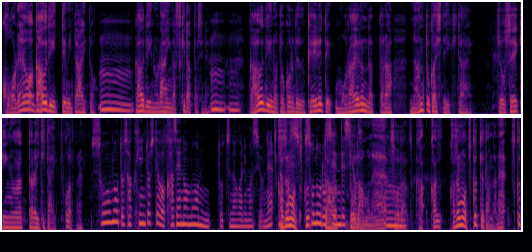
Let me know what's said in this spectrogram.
これはガウディ行ってみたいと、うん。ガウディのラインが好きだったしね、うんうん。ガウディのところで受け入れてもらえるんだったら何とかしていきたい。助成金があったら行きたい。ってことだね。そう思うと作品としては風の門とつながりますよね。風の門作ったその路線ですよね。そうだもんね、うんそうだかか風の門作ってたんだね。作っ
